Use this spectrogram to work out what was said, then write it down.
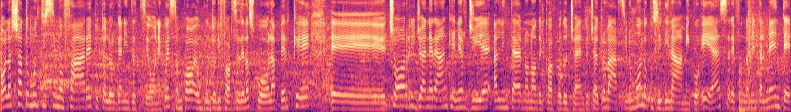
Ho lasciato moltissimo fare tutta l'organizzazione, questo un po' è un punto di forza della scuola perché eh, ciò rigenera anche energie all'interno no, del corpo docente, cioè trovarsi in un mondo così dinamico e essere fondamentalmente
